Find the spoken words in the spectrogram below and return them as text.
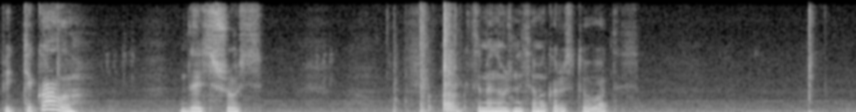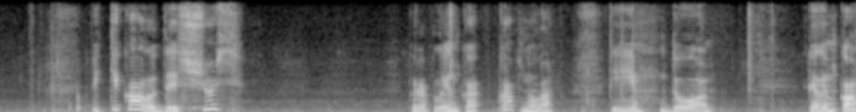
підтікало десь щось. Цими ножницями користуватись. Підтікало десь щось. Краплинка капнула. і до килимка.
